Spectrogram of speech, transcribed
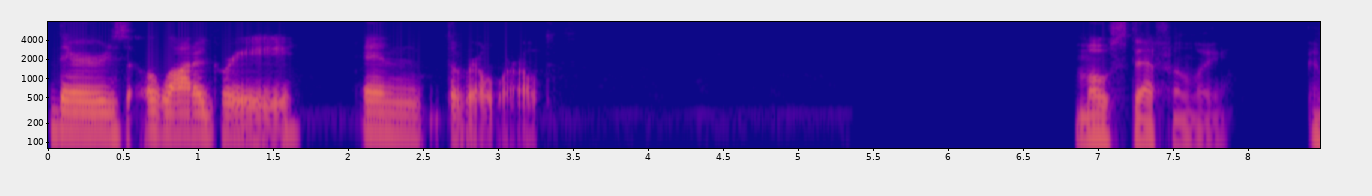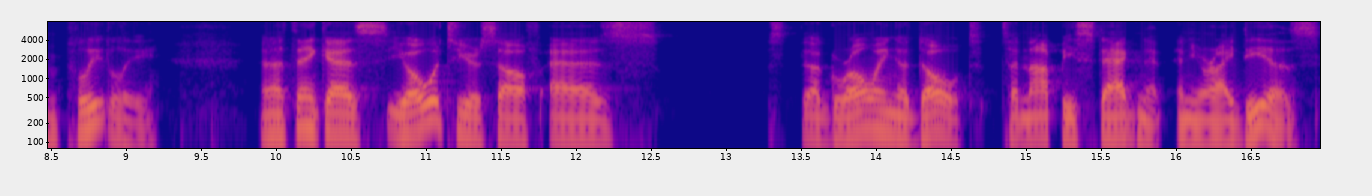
There's a lot of gray in the real world. Most definitely. Completely. And I think as you owe it to yourself as a growing adult to not be stagnant in your ideas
